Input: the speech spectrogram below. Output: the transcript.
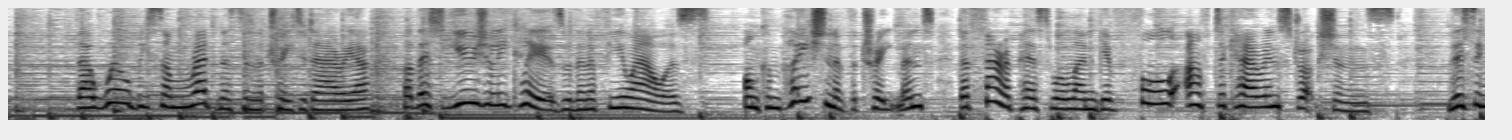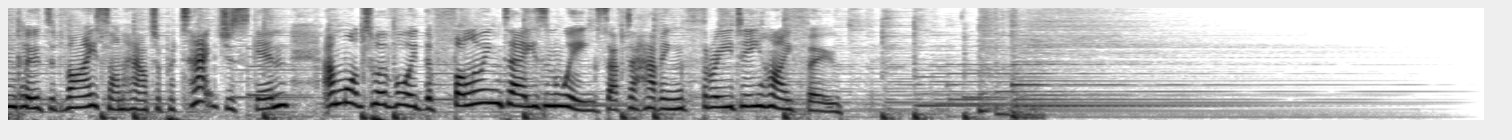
There will be some redness in the treated area, but this usually clears within a few hours. On completion of the treatment, the therapist will then give full aftercare instructions. This includes advice on how to protect your skin and what to avoid the following days and weeks after having 3D HIFU.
